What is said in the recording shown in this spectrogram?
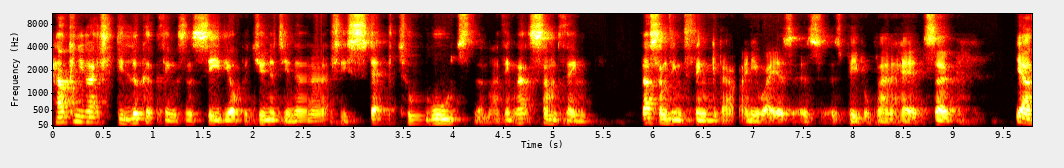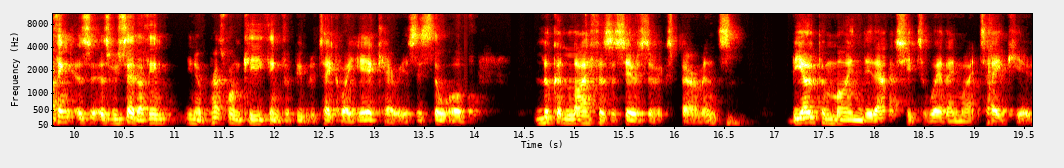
how can you actually look at things and see the opportunity and then actually step towards them? I think that's something that's something to think about anyway as as, as people plan ahead. So yeah, I think as, as we said, I think you know perhaps one key thing for people to take away here, Kerry, is this thought of look at life as a series of experiments, be open minded actually to where they might take you,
